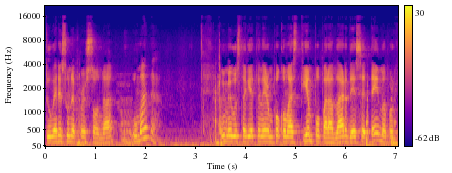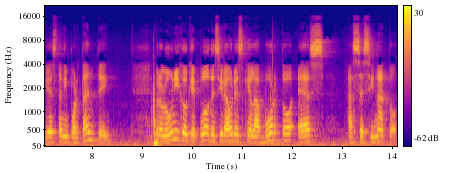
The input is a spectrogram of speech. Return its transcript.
tú eres una persona humana. A mí me gustaría tener un poco más tiempo para hablar de ese tema porque es tan importante. Pero lo único que puedo decir ahora es que el aborto es asesinato.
